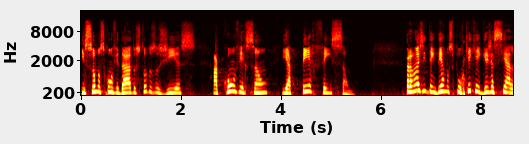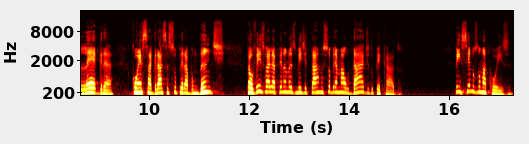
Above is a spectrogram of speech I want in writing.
e somos convidados todos os dias à conversão e à perfeição. Para nós entendermos por que, que a igreja se alegra com essa graça superabundante, talvez valha a pena nós meditarmos sobre a maldade do pecado. Pensemos numa coisa:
